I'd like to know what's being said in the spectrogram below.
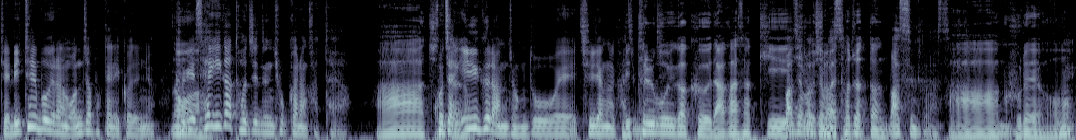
리틀보이라는 원자폭탄이 있거든요. 그게 어. 세 개가 터지는 효과랑 같아요. 아, 진짜. 고작 1g 정도의 질량을 물질. 리틀보이가 그 나가사키 맞아, 맞아, 히로시마에 맞습니다. 터졌던 맞습니다, 맞습니다. 아, 그래요? 네.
